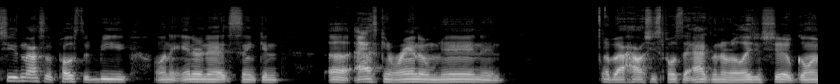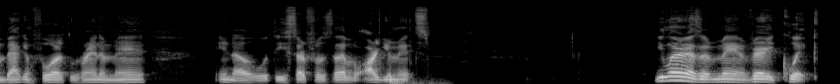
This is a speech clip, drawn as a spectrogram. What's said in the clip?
She's not supposed to be on the internet sinking, uh, asking random men and about how she's supposed to act in a relationship, going back and forth with random men you know, with these surface level arguments. You learn as a man very quick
